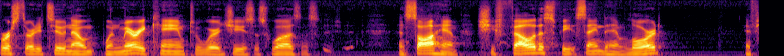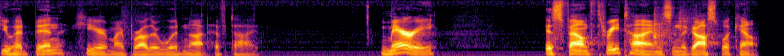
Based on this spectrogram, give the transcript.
Verse 32 Now, when Mary came to where Jesus was and, and saw him, she fell at his feet, saying to him, Lord, if you had been here, my brother would not have died. Mary is found three times in the gospel account.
